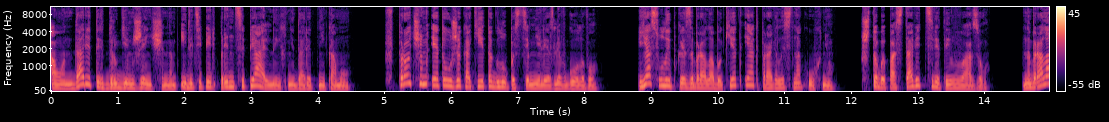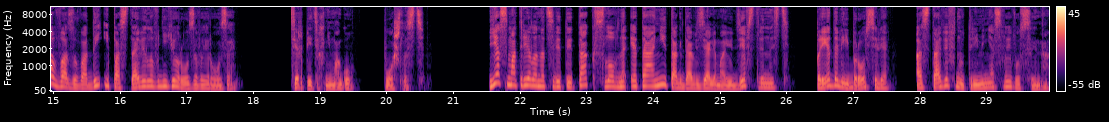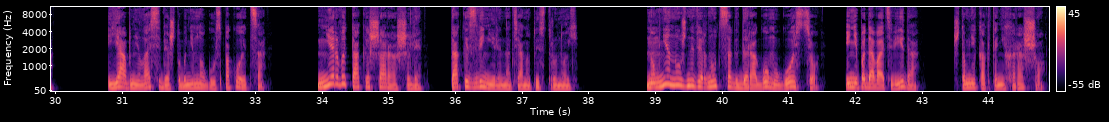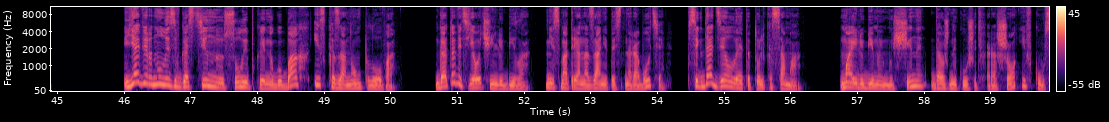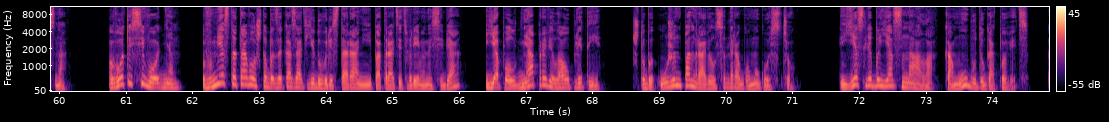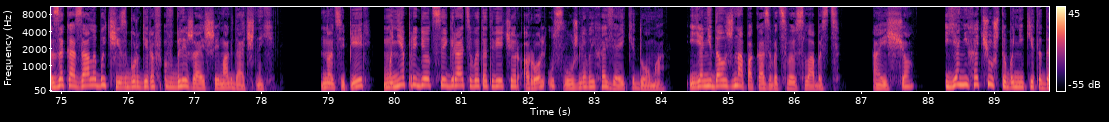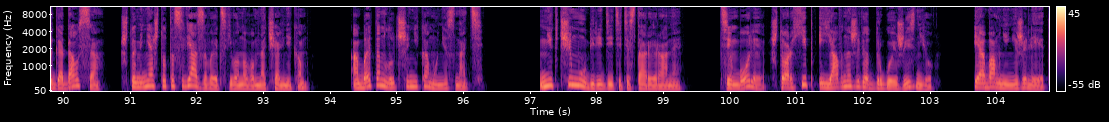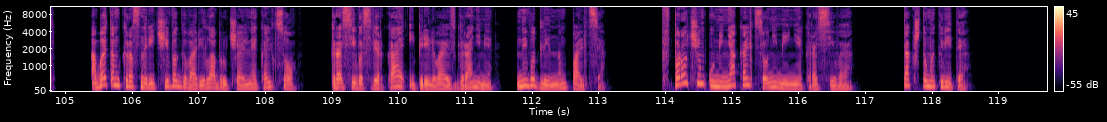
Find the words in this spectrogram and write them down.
А он дарит их другим женщинам или теперь принципиально их не дарит никому? Впрочем, это уже какие-то глупости мне лезли в голову. Я с улыбкой забрала букет и отправилась на кухню, чтобы поставить цветы в вазу набрала в вазу воды и поставила в нее розовые розы. Терпеть их не могу. Пошлость. Я смотрела на цветы так, словно это они тогда взяли мою девственность, предали и бросили, оставив внутри меня своего сына. Я обняла себя, чтобы немного успокоиться. Нервы так и шарашили, так и звенели натянутой струной. Но мне нужно вернуться к дорогому гостю и не подавать вида, что мне как-то нехорошо. Я вернулась в гостиную с улыбкой на губах и с казаном плова. Готовить я очень любила. Несмотря на занятость на работе, всегда делала это только сама. Мои любимые мужчины должны кушать хорошо и вкусно. Вот и сегодня. Вместо того, чтобы заказать еду в ресторане и потратить время на себя, я полдня провела у плиты, чтобы ужин понравился дорогому гостю. Если бы я знала, кому буду готовить, заказала бы чизбургеров в ближайшей Макдачной. Но теперь мне придется играть в этот вечер роль услужливой хозяйки дома. Я не должна показывать свою слабость. А еще я не хочу, чтобы Никита догадался, что меня что-то связывает с его новым начальником. Об этом лучше никому не знать. Ни к чему бередить эти старые раны. Тем более, что Архип явно живет другой жизнью и обо мне не жалеет. Об этом красноречиво говорило обручальное кольцо, красиво сверкая и переливаясь гранями на его длинном пальце. Впрочем, у меня кольцо не менее красивое. Так что мы квиты.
